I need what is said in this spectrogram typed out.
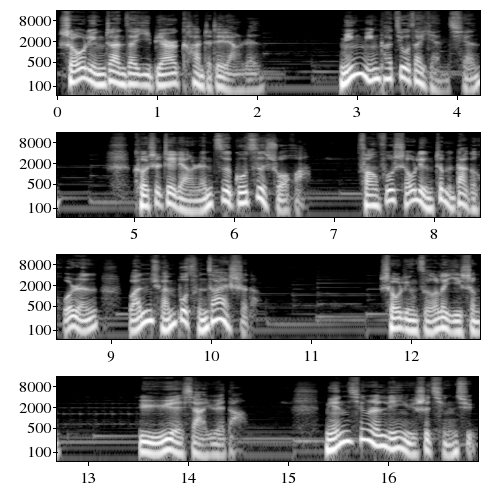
首领站在一边看着这两人，明明他就在眼前，可是这两人自顾自说话，仿佛首领这么大个活人完全不存在似的。首领啧了一声，雨越下越大，年轻人淋雨是情趣，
